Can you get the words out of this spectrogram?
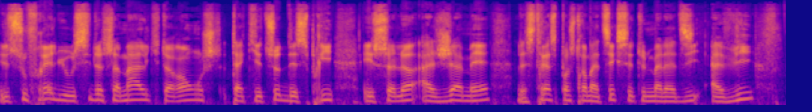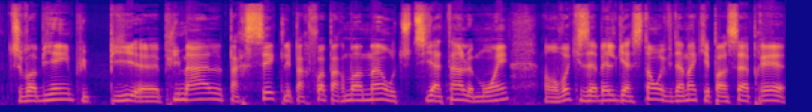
Il souffrait lui aussi de ce mal qui te ronge ta quiétude d'esprit et cela à jamais. Le stress post-traumatique, c'est une maladie à vie. Tu vas bien, puis puis, euh, puis mal par cycle et parfois par moment où tu t'y attends le moins. on voit qu'Isabelle Gaston, évidemment, qui est passée après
